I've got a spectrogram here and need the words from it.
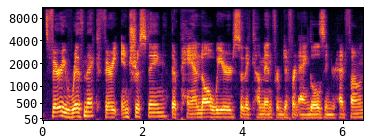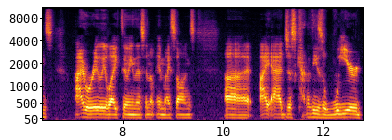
It's very rhythmic, very interesting. They're panned all weird, so they come in from different angles in your headphones. I really like doing this in, in my songs uh, I add just kind of these weird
